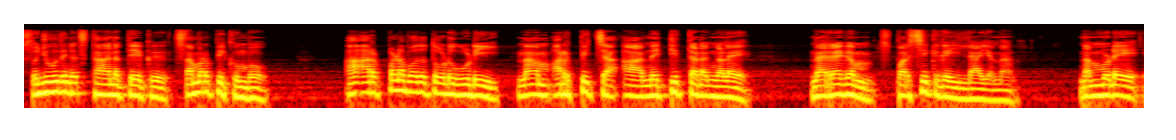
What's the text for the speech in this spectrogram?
സുജൂതിന്റെ സ്ഥാനത്തേക്ക് സമർപ്പിക്കുമ്പോൾ ആ അർപ്പണബോധത്തോടുകൂടി നാം അർപ്പിച്ച ആ നെറ്റിത്തടങ്ങളെ നരകം സ്പർശിക്കുകയില്ല എന്നാണ്. നമ്മുടെ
